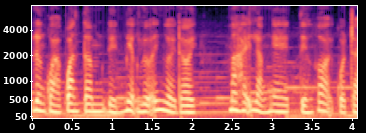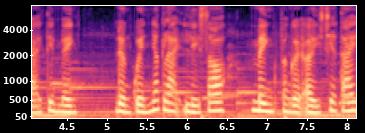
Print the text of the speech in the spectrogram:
Đừng quá quan tâm đến miệng lưỡi người đời mà hãy lắng nghe tiếng gọi của trái tim mình. Đừng quên nhắc lại lý do mình và người ấy chia tay.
